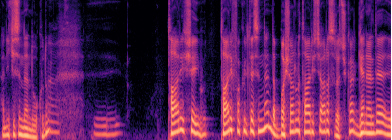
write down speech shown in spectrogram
Hani ikisinden de okudum. Evet. E, tarih şey tarih fakültesinden de başarılı tarihçi ara sıra çıkar. Genelde e,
